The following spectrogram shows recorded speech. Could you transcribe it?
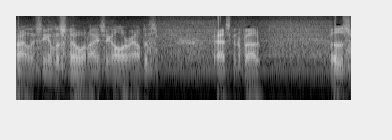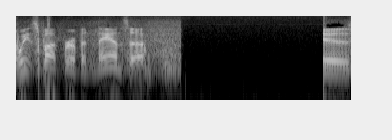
finally seeing the snow and icing all around us, asking about it. The sweet spot for a Bonanza is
